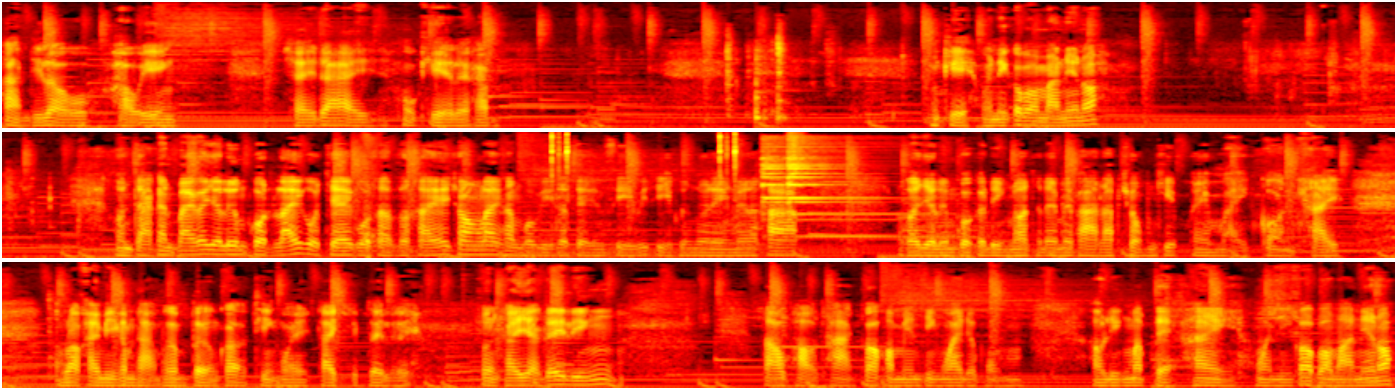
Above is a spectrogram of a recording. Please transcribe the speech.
ถ่านที่เราเผาเองใช้ได้โอเคเลยครับ โอเค วันนี้ก็ประมาณนี้เนาะก่อนจากกันไปก็อย่าลืมกดไลค์กดแชร์กด subscribe ให้ช่องไล่คำกวีเกษตรอินทรีย์วิถีพึ่งตัวเองด้วยนะครับแล้วก็อย่าลืมกดกระดิ่งเนาะจะได้ไม่พลาดรับชมคลิปใหม่ๆก่อนใครสำหรับใครมีคำถามเพิ่มเติมก็ทิ้งไว้ใต้คลิปได้เลย ส่วนใครอยากได้ลิงก์ ตาเผาถ่านก็คอมเมนต์ทิ้งไว้เดี๋ยวผมเอาลิงก์มาแปะให้ วันนี้ก็ประมาณนี้เนาะ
